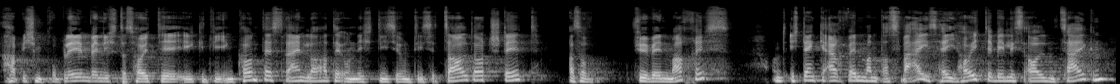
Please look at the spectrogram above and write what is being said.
habe ich ein Problem, wenn ich das heute irgendwie in Contest reinlade und nicht diese und diese Zahl dort steht? Also für wen mache ich's? Und ich denke auch, wenn man das weiß, hey, heute will ich es allen zeigen,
